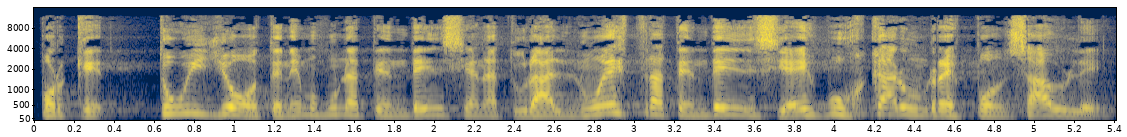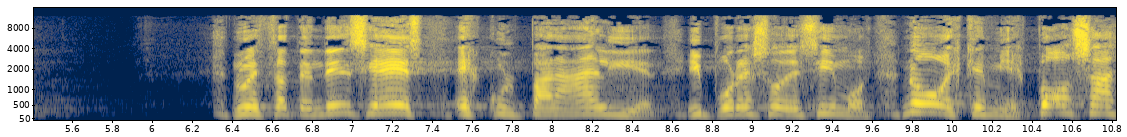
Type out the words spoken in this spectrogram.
Porque tú y yo tenemos una tendencia natural. Nuestra tendencia es buscar un responsable. Nuestra tendencia es, es culpar a alguien y por eso decimos, no es que es mi esposa,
